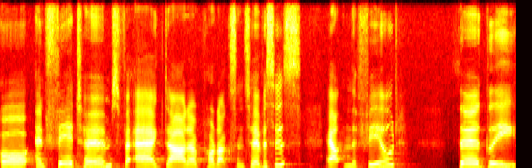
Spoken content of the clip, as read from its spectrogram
or, and fair terms for ag data products and services out in the field. Thirdly,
